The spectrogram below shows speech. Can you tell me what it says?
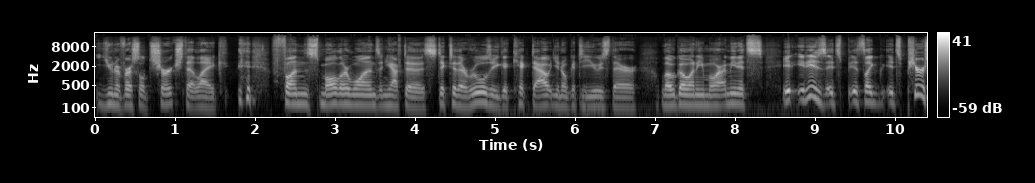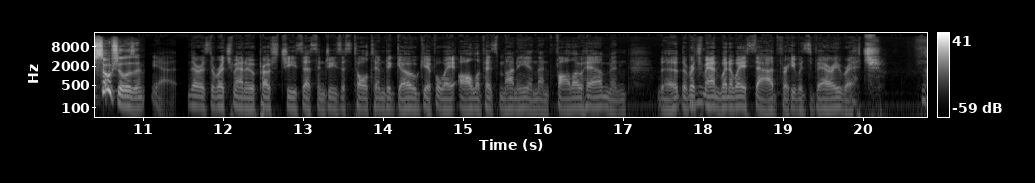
universal church that like funds smaller ones, and you have to stick to their rules, or you get kicked out. You don't get to mm-hmm. use their logo anymore. I mean, it's it, it is it's it's like it's pure socialism. Yeah, there was the rich man who approached Jesus, and Jesus told him to go give away all of his money and then follow him. And the, the rich mm-hmm. man went away sad, for he was very rich.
